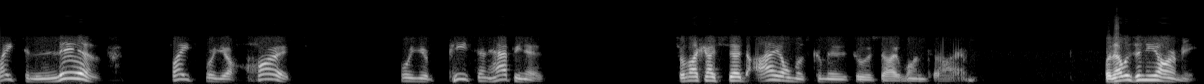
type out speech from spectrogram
Fight to live. Fight for your heart, for your peace and happiness. So like I said, I almost committed suicide one time. When I was in the Army,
